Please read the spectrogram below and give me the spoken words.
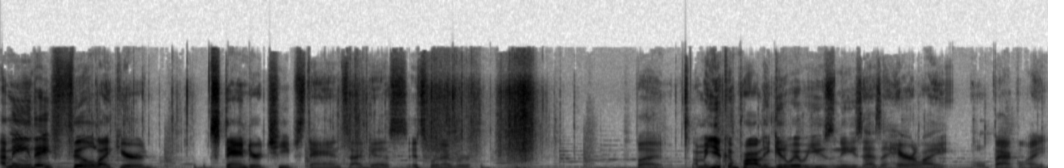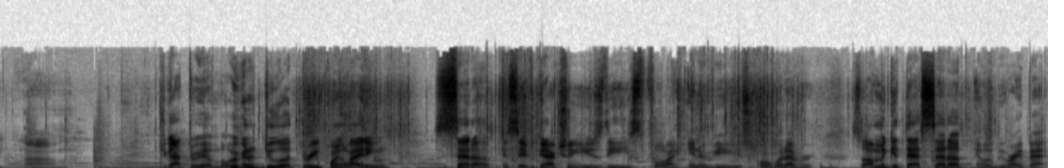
I mean, they feel like your standard cheap stands, I guess. It's whatever. But I mean, you can probably get away with using these as a hair light or backlight. Um, you got three of them. But we're gonna do a three-point lighting setup and see if we can actually use these for like interviews or whatever. So I'm gonna get that set up and we'll be right back.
